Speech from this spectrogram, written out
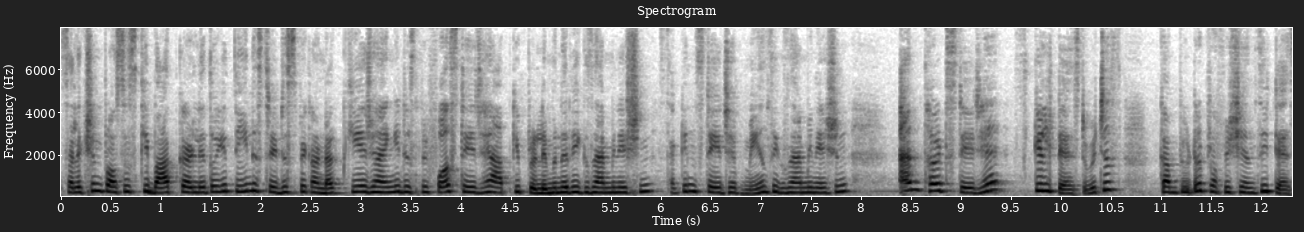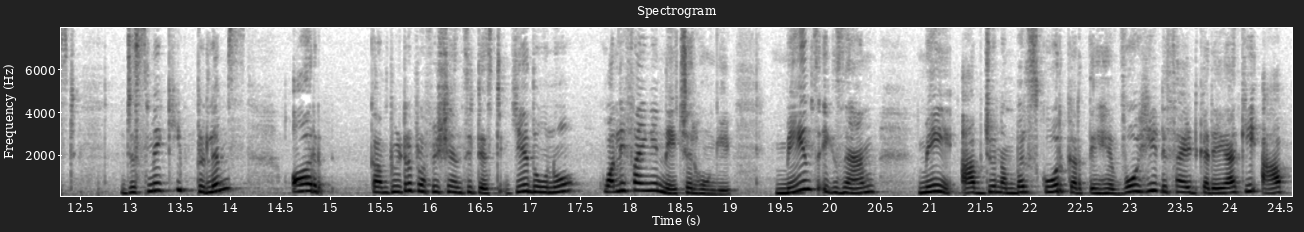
सिलेक्शन प्रोसेस की बात कर ले तो ये तीन स्टेजेस पे कंडक्ट किए जाएँगे, जिसमें फ़र्स्ट स्टेज है आपकी प्रिलिमिनरी एग्जामिनेशन सेकंड स्टेज है mains examination and third stage है skill test which is computer proficiency test जिसमें कि प्रिलिम्स और कंप्यूटर प्रोफिशिएंसी टेस्ट ये दोनों क्वालिफाइंग इन नेचर होंगी। मेंस एग्ज़ाम में आप जो नंबर स्कोर करते हैं, वो ही डिसाइड करेगा कि आप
